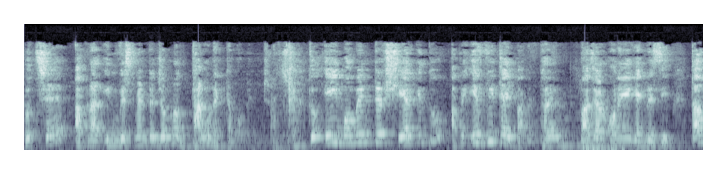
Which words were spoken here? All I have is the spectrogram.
হচ্ছে আপনার ইনভেস্টমেন্টের জন্য দারুণ একটা মোমেন্ট তো এই মোমেন্টের শেয়ার কিন্তু আপনি এভরি টাইম পাবেন। ধরেন, বাজার অনেক অ্যাগ্রেসিভ তাও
